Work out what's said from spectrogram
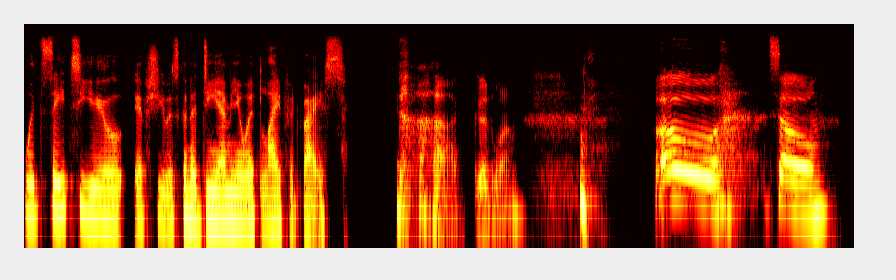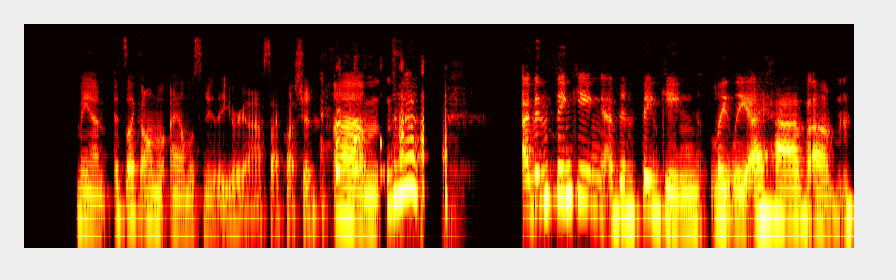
would say to you if she was going to DM you with life advice? Good one. oh, so man, it's like I almost knew that you were going to ask that question. Um, I've been thinking, I've been thinking lately. I have um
